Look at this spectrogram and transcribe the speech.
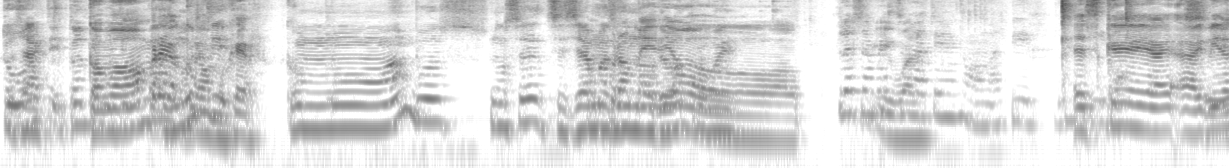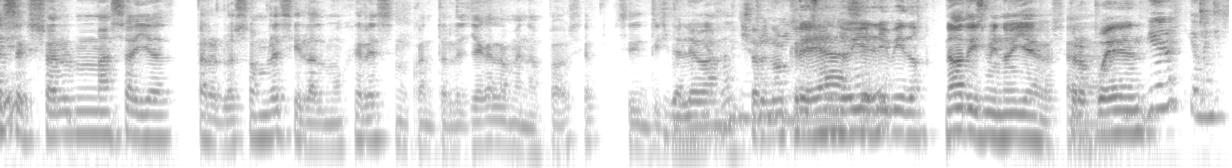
¿Tú, O sea, tú- tú- ¿Como tú- hombre o como mujer? Como ambos, no sé si sea un más uno de promedio. otro. Los hombres Igual. solo tienen como más vida. Es que hay, hay ¿Sí? vida sexual más allá para los hombres y las mujeres en cuanto les llega la menopausia. pues, Sí, Ya disminuye le bajan, mucho. pero no Disminuye creas. Disminuye el ¿eh? libido. No, disminuye, o sea. Pero pueden. Biológicamente,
